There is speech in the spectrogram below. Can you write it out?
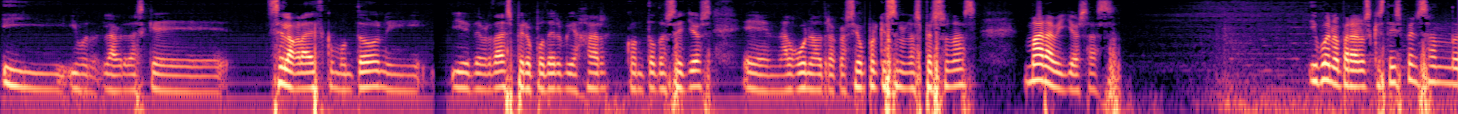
y, bueno, la verdad es que se lo agradezco un montón y, y de verdad espero poder viajar con todos ellos en alguna otra ocasión porque son unas personas maravillosas. Y bueno, para los que estáis pensando,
